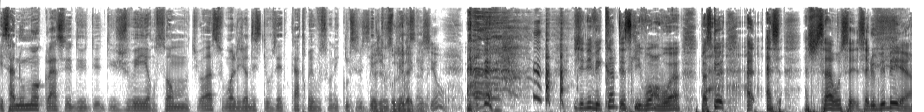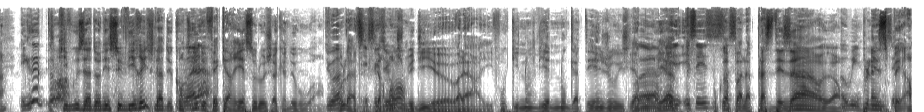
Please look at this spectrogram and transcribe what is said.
Et ça nous manque là, c'est de, de, de jouer ensemble, tu vois. Souvent, les gens disent que vous êtes quatre, mais vous sonnez comme si vous étiez J'ai 12 posé la personnes. question. J'ai dit, mais quand est-ce qu'ils vont en voir Parce que à- à- à- ça, c'est le bébé hein, Exactement. qui vous a donné ce virus-là de continuer Voilà. de faire carrière solo chacun de vous. hein. Tu vois, Oula, sincèrement, je me dis, euh, voilà, il faut qu'ils nous viennent nous gâter un jour ici à. Montréal. Et- et c'est- Pourquoi ça- pas la place des arts, euh, en, Ah oui. plein, en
